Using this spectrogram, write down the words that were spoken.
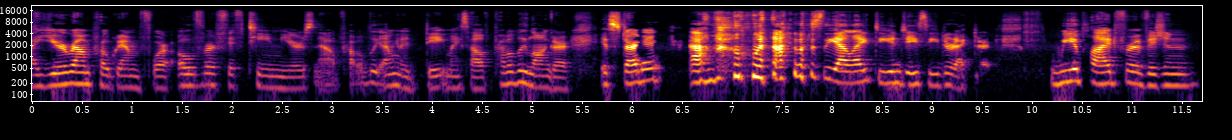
a year round program for over 15 years now. Probably, I'm going to date myself, probably longer. It started um, when I was the LIT and JC director we applied for a vision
